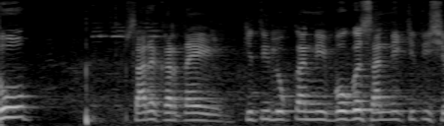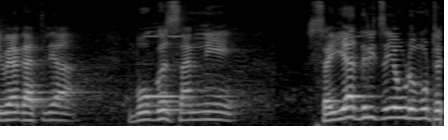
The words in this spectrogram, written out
खूप सारं करता येईल. किती लोकांनी बोगसांनी किती शिव्या घातल्या. बोगसांनी सह्याद्रीचं एवढं मोठं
